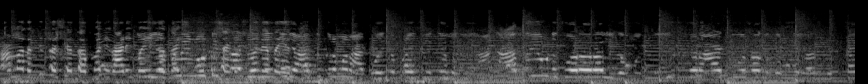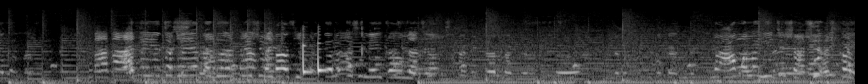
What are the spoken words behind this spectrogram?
आम्हाला तिथं शेतामध्ये गाडी बैल काही नोटीस अतिक्रमण हटवायचा प्रयत्न केला नाही. आणि आता एवढं जोरावर आली गमत जर आठ दिवस तर काय झालं? आता याच्यातलं एखादं पेशंट असेल तर त्याला कसं न्यायचं आम्हाला याची शाश्वती. काय?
